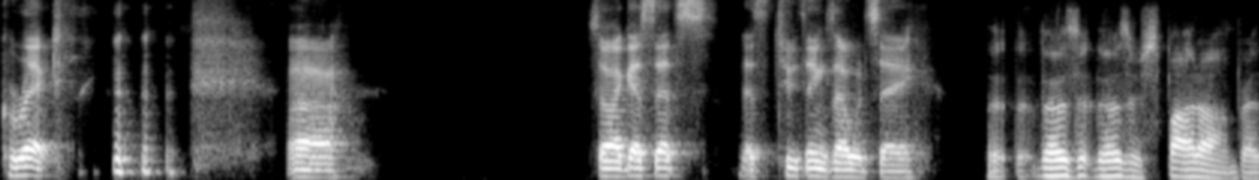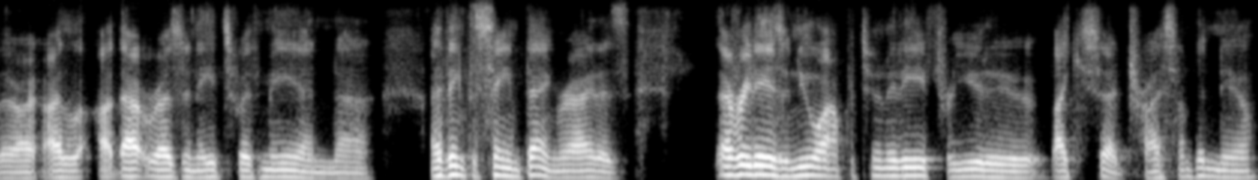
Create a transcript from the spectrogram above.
correct." uh, so I guess that's that's two things I would say. Those are those are spot on, brother. I, I that resonates with me, and uh, I think the same thing, right? Is every day is a new opportunity for you to, like you said, try something new.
